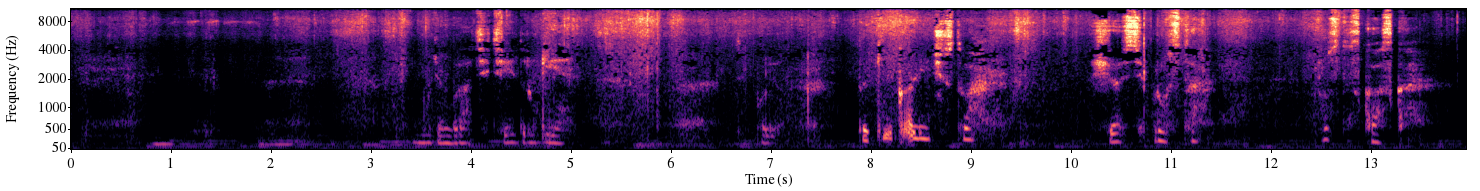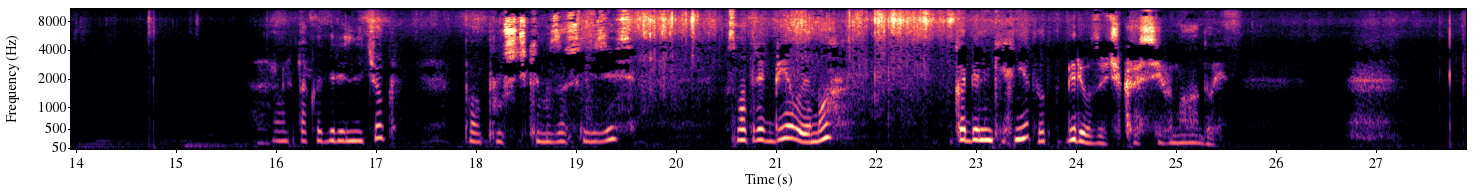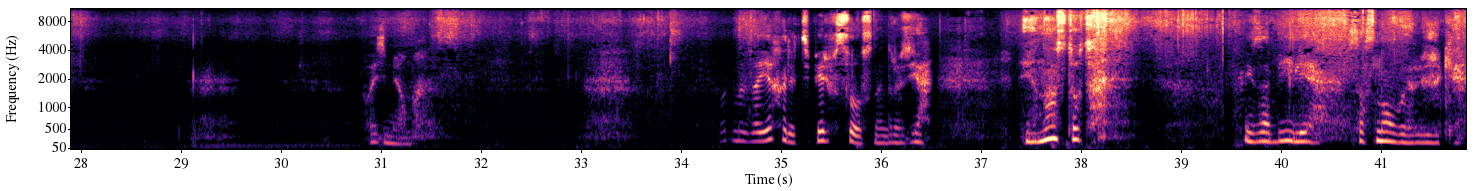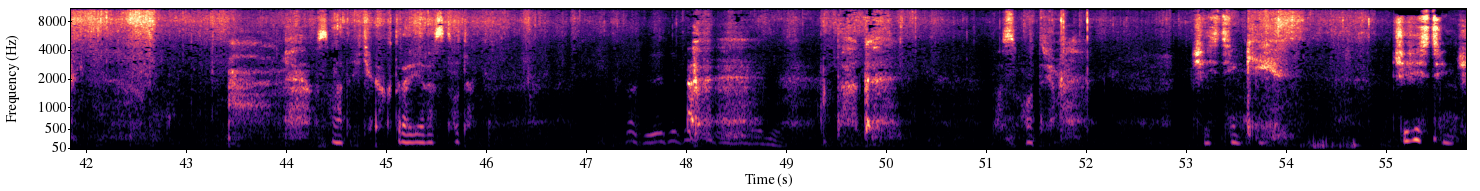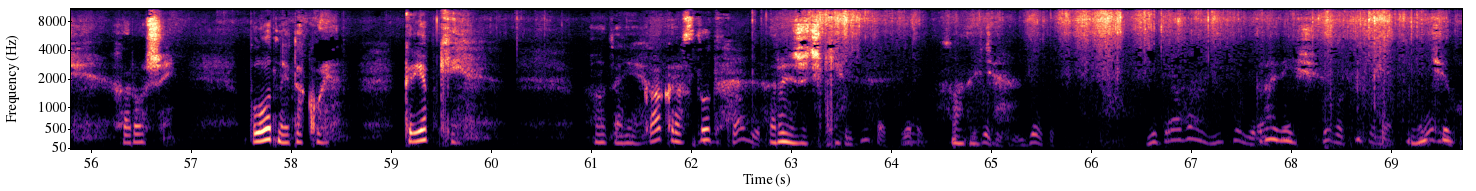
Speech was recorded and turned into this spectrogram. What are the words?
Будем брать и те, и другие. Тем более такие количества. Счастье просто. Просто сказка. Вот такой березнячок. По опушечке мы зашли здесь. Посмотреть белые, но пока беленьких нет. Вот березовичек красивый, молодой. Возьмем. Вот мы заехали теперь в сосны, друзья. И у нас тут изобилие сосновые рыжики. Смотрите, траве растут. Так, посмотрим. Чистенький. Чистенький, хороший. Плотный такой, крепкий. Вот они, как растут рыжечки. Смотрите. Травище. Ничего.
